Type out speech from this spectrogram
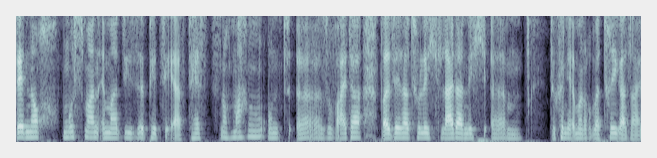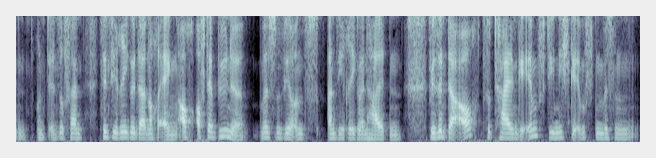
dennoch muss man immer diese PCR-Tests noch machen und äh, so weiter, weil wir natürlich leider nicht ähm, wir können ja immer noch Überträger sein. Und insofern sind die Regeln da noch eng. Auch auf der Bühne müssen wir uns an die Regeln halten. Wir sind da auch zu Teilen geimpft. Die nicht geimpften müssen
